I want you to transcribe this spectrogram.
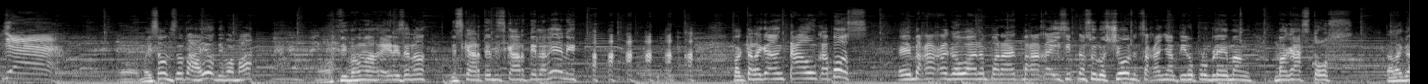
Yeah! Oh, may sounds na tayo, di ba ma? Oh, di ba mga kainis ano? Diskarte, diskarte lang yan eh. Pag talaga ang taong kapos, eh makakagawa ng paraan at makakaisip ng solusyon sa kanyang pinoproblemang magastos. Talaga,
